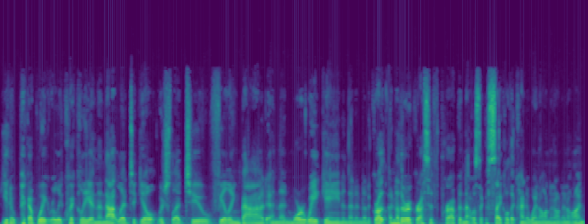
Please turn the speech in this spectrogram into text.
you know, pick up weight really quickly. And then that led to guilt, which led to feeling bad and then more weight gain and then another, another aggressive prep. And that was like a cycle that kind of went on and on and on.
